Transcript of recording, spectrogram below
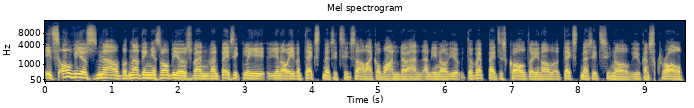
it's obvious now, but nothing is obvious when, when basically, you know, even text messages are like a wonder. And, and you know, you, the web page is called, you know, text message, you know, you can scroll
